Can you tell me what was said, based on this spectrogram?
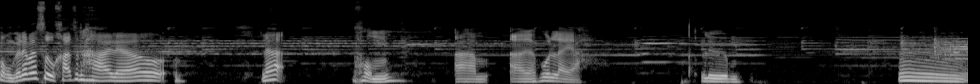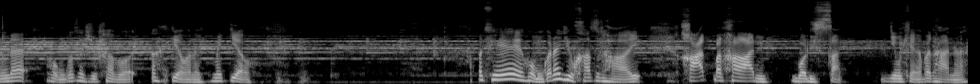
ผมก็ได้มาสู่คาสสุดท้ายแล้ว และผมอ่าอ่าจะพูดอะไรอะ ลืม อืมและผมก็ใส่ชุดคาร์บอยเกี่ยวอะไร ไม่เกี่ยว โอเค ผมก็ได้อยู่คลาสสุดท้ายคลาสประธานบริษัทยิงเขียนประธานนะ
